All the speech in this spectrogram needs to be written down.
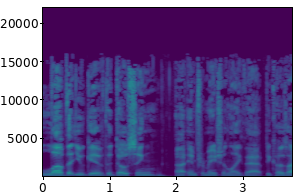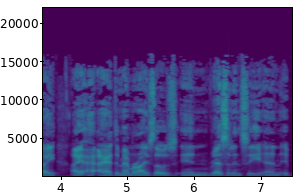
love that you give the dosing uh, information like that because I, I, I had to memorize those in residency and it,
